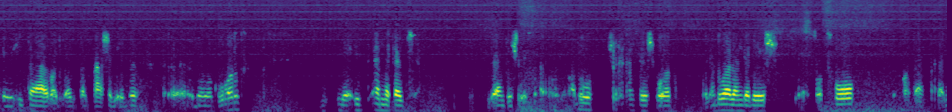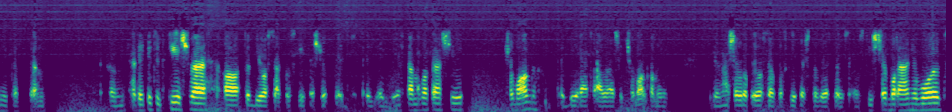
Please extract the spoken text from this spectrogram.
hitel, vagy, vagy, vagy más egyéb dolog volt. Ugye itt ennek egy jelentős része adó csökkentés volt, vagy adóelengedés, szocfó, tehát már említettem. Hát egy picit késve a többi országhoz képest jött egy, egy, egy bértámogatási csomag, egy bérátvállalási csomag, ami ugye más európai országokhoz képest azért az, az kisebb arányú volt,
